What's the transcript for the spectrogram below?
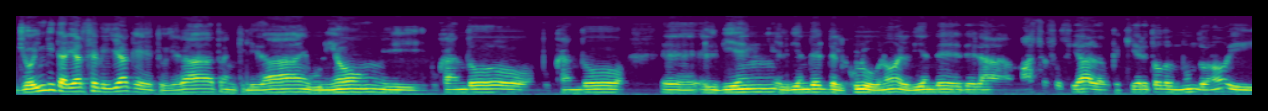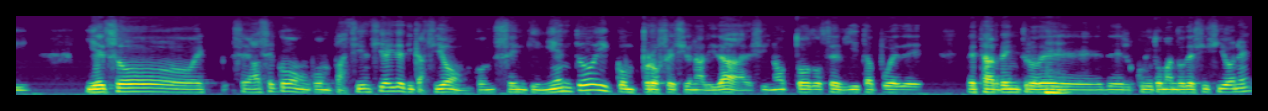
Yo invitaría al Sevilla a que tuviera tranquilidad, en unión y buscando, buscando eh, el bien, el bien del club, ¿no? El bien de, la masa social, lo que quiere todo el mundo, ¿no? Y, eso se hace con, paciencia y dedicación, con sentimiento y con profesionalidad. Es decir, no todo sevillista puede estar dentro del club tomando decisiones,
